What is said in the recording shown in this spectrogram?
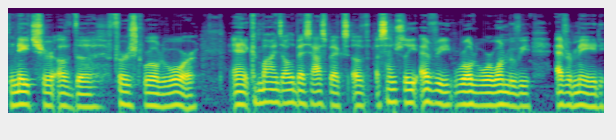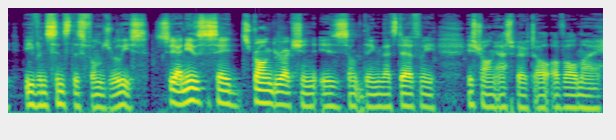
the nature of the First World War and it combines all the best aspects of essentially every World War One movie ever made, even since this film's release. So yeah, needless to say, strong direction is something that's definitely a strong aspect of all my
